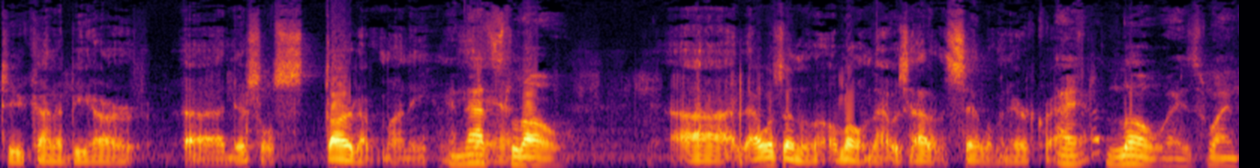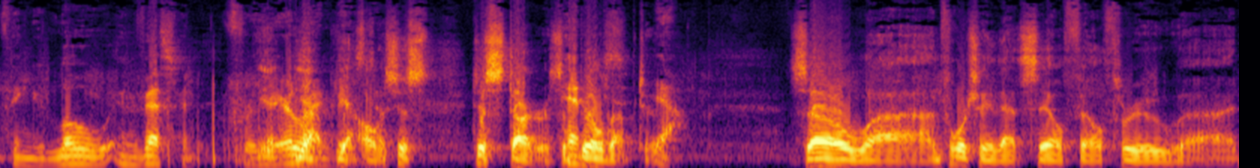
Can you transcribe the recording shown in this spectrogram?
to kind of be our uh, initial startup money. And that's low. Uh, that wasn't a loan. That was out of the sale of an aircraft. I, low is one thing. Low investment for the yeah, airline yeah, yeah. Oh, it's just just starter. It's a Pennies. build up to it. Yeah. So uh, unfortunately, that sale fell through uh,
